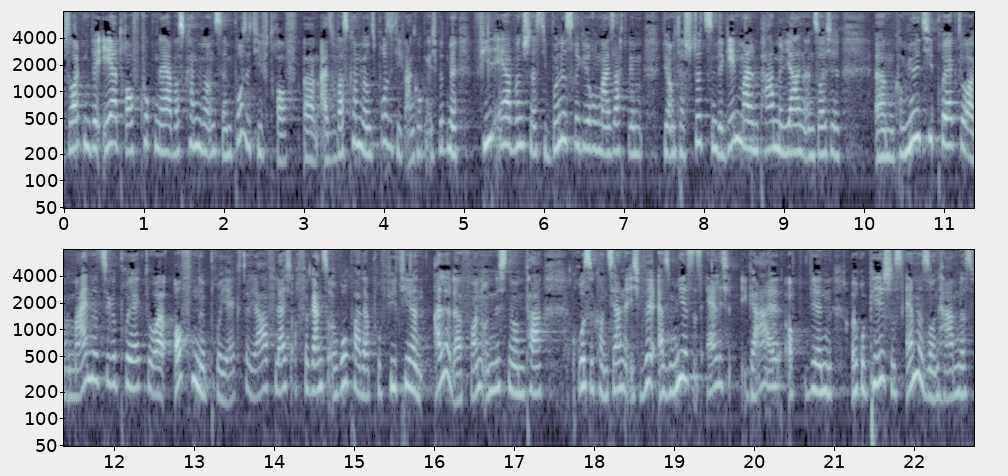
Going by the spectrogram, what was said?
sollten wir eher drauf gucken, naja, was können wir uns denn positiv drauf, äh, also was können wir uns positiv angucken? Ich würde mir viel eher wünschen, dass die Bundesregierung mal sagt, wir, wir unterstützen, wir geben mal ein paar Milliarden in solche ähm, Community-Projekte oder gemeinnützige Projekte oder offene Projekte, ja, vielleicht auch für ganz Europa, da profitieren alle davon und nicht nur ein paar große Konzerne. Ich will, also mir ist es ehrlich egal, ob wir ein europäisches Amazon haben, das,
